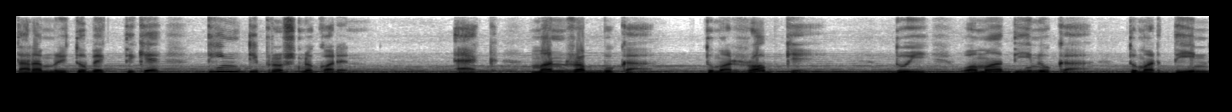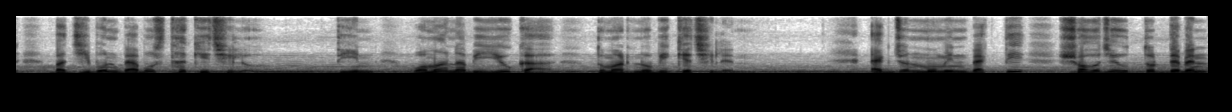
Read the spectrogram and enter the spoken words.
তারা মৃত ব্যক্তিকে তিনটি প্রশ্ন করেন। এক, মান রব্বুকা? তোমার রবকে দুই, ওয়ামা দিনুকা? তোমার দিন বা জীবন ব্যবস্থা কি ছিল? তিন, ওয়ামা নাবি ইউকা তোমার নবী কে ছিলেন? একজন মুমিন ব্যক্তি সহজে উত্তর দেবেন,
